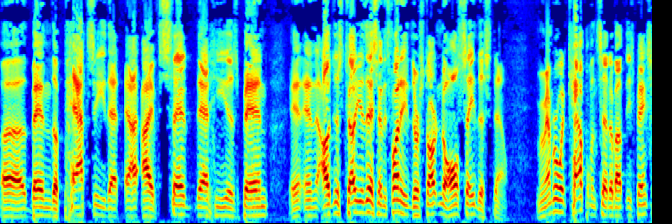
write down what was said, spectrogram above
uh, been the patsy that I, have said that he has been. And, and I'll just tell you this, and it's funny, they're starting to all say this now. Remember what Kaplan said about these banks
